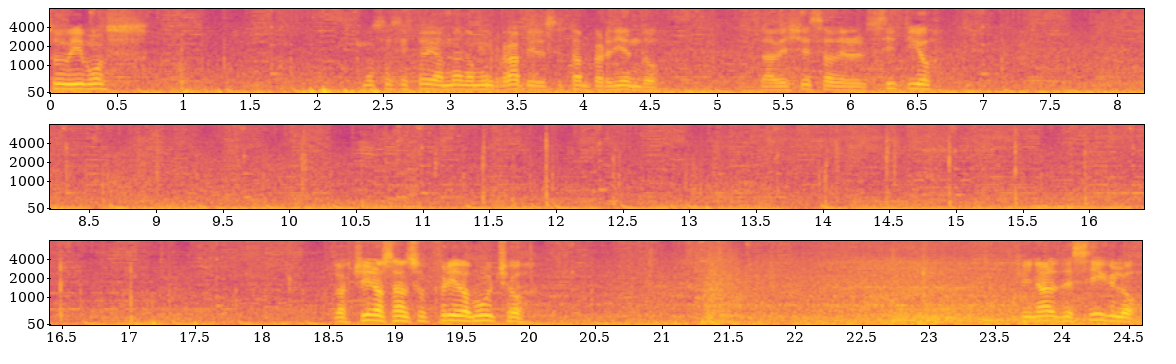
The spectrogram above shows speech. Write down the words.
subimos. No sé si estoy andando muy rápido se están perdiendo la belleza del sitio. Los chinos han sufrido mucho. Final de siglo.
